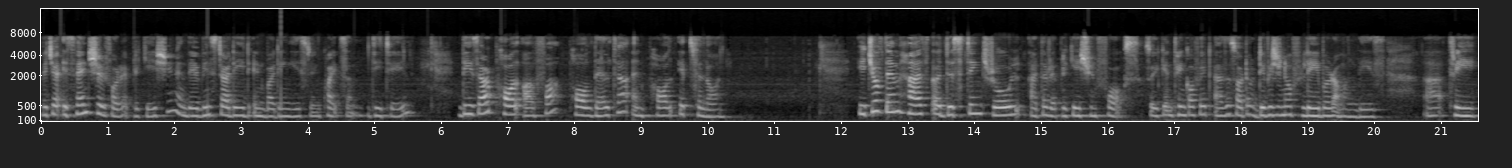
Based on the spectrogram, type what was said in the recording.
which are essential for replication and they have been studied in budding yeast in quite some detail. These are Pol alpha, Pol delta and Pol epsilon. Each of them has a distinct role at the replication forks. So you can think of it as a sort of division of labor among these uh, three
